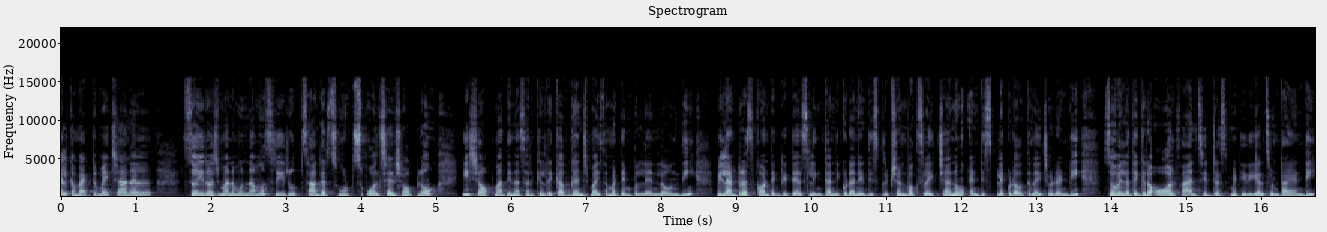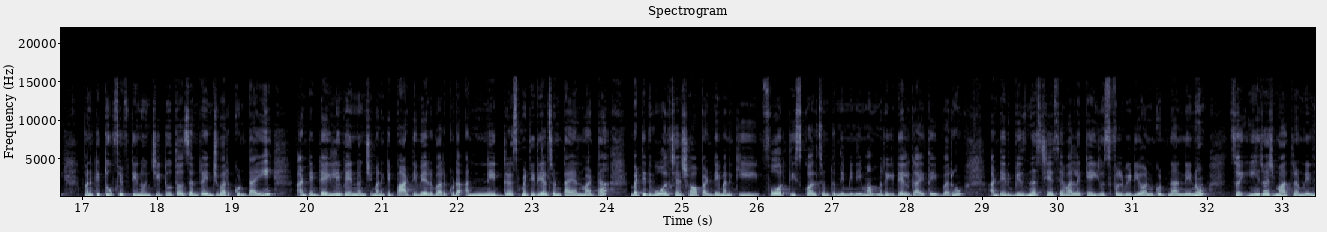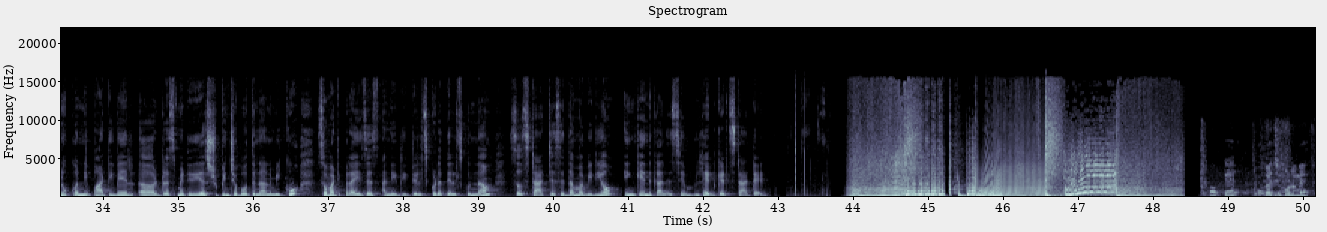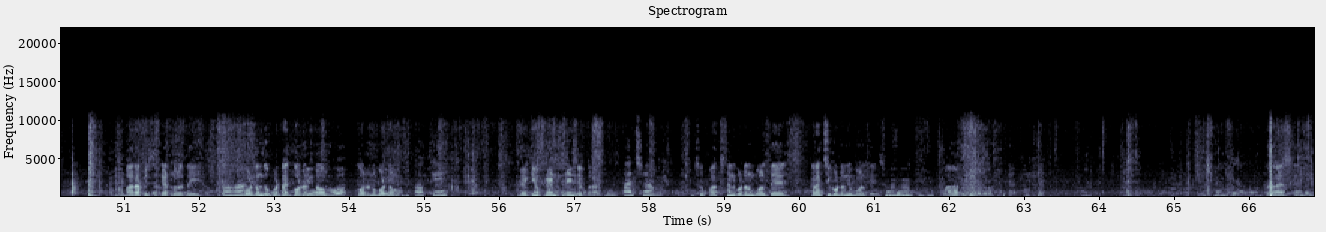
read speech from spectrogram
Welcome back to my channel. So ఈరోజు మనం ఉన్నాము శ్రీ రూప్ సాగర్ సూట్స్ హోల్సేల్ షాప్లో. ఈ shop Madina circle Rikabganj Maisamma temple లేన్లో ఉంది. వీళ్ళ అడ్రస్ కాంటాక్ట్ డీటెయిల్స్ లింక్ అన్ని కూడా నేను డిస్క్రిప్షన్ బాక్స్లో ఇచ్చాను. అండ్ డిస్ప్లే కూడా అవుతున్నాయి చూడండి. సో వీళ్ళ దగ్గర ఆల్ ఫ్యాన్సీ డ్రెస్ మెటీరియల్స్ ఉంటాయండి. మనకి టూ ఫిఫ్టీ నుంచి టూ థౌజండ్ రేంజ్ వరకు ఉంటాయి. అంటే డైలీ వేర్ నుంచి మనకి పార్టీ వేర్ వరకు కూడా అన్ని డ్రెస్ మెటీరియల్స్ ఉంటాయన్నమాట. బట్ ఇది హోల్సేల్ షాప్ అండి. మనకి ఫోర్ తీసుకోవాల్సి ఉంటుంది మినిమం. రీటైల్గా అయితే ఇవ్వరు. అంటే ఇది బిజినెస్ చేసే వాళ్ళకే యూస్ఫుల్ వీడియో అనుకుంటున్నాను నేను సో ఈ రోజు మాత్రం నేను కొన్ని పార్టీ వేర్ డ్రెస్ మెటీరియల్స్ చూపించబోతున్నాను మీకు సో వాటి ప్రైజెస్ అన్ని డీటెయిల్స్ కూడా తెలుసుకుందాం సో స్టార్ట్ చేసేద్దాం ఆ వీడియో ఇంకెందుకు ఆలస్యం లెట్ గెట్ స్టార్టెడ్ ओके अच्छी कॉटन है बारह पीस कैटलॉग रहता है cotton dupatta cotton top cotton bottom okay देखिए फ्रंट प्रिंट है पूरा। अच्छा। इसको पाकिस्तान कॉटन बोलते हैं कराची कॉटन ही बोलते हैं इसको। बारह पीस है। इसके अंदर?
